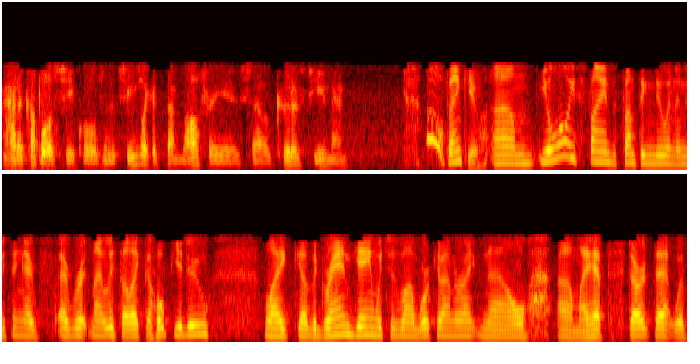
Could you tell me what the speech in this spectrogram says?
had a couple of sequels, and it seems like it's done well for you. So kudos to you, man. Oh, thank you. Um, you'll always find something new in anything I've I've written. At least I like to hope you do. Like uh, the Grand Game, which is what I'm working on right now. Um, I have to start that with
